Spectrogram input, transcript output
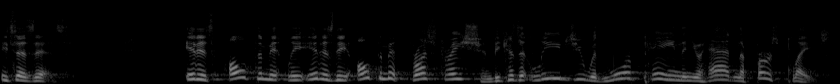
He says this. It is ultimately, it is the ultimate frustration because it leaves you with more pain than you had in the first place.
